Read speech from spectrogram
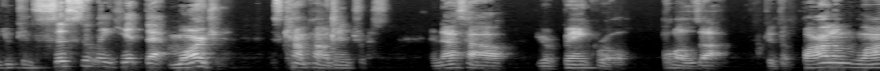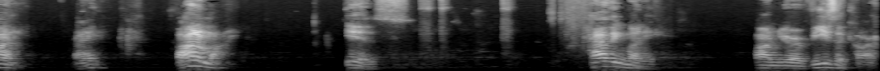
and you consistently hit that margin, is compound interest. And that's how your bankroll blows up. Because the bottom line, right? Bottom line is having money on your Visa card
